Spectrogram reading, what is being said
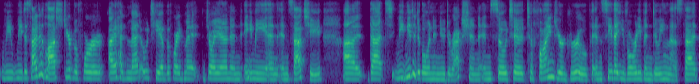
we we decided last year before I had met Otia, before I'd met Joyanne and Amy and and Sachi, uh, that we needed to go in a new direction. And so to to find your group and see that you've already been doing this, that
